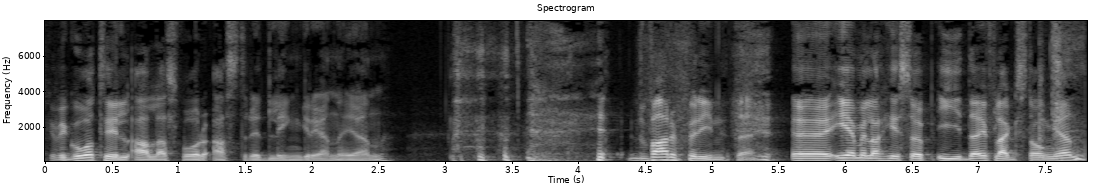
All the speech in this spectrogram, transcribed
Ska vi gå till allas vår Astrid Lindgren igen? Varför inte? Eh, Emil har hissat upp Ida i flaggstången.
